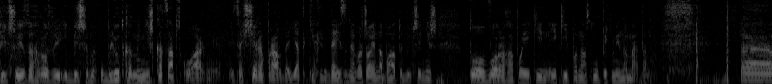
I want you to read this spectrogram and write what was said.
більшою загрозою і більшими ублюдками, ніж кацапську армію. І це щира правда. Я таких людей зневажаю набагато більше, ніж того ворога, по який, який по нас лупить мінометами. Е,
